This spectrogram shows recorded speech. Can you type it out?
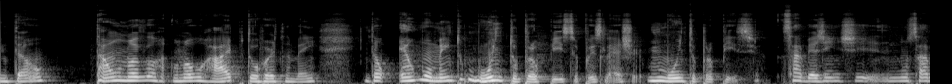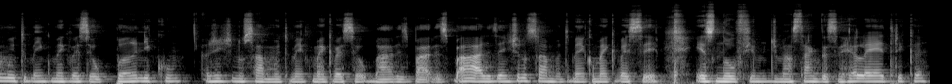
Então, tá um novo, um novo hype do horror também. Então é um momento muito propício pro slasher, muito propício. Sabe, a gente não sabe muito bem como é que vai ser o pânico, a gente não sabe muito bem como é que vai ser o bares, bares, bares, a gente não sabe muito bem como é que vai ser esse novo filme de Massacre da Serra Elétrica.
